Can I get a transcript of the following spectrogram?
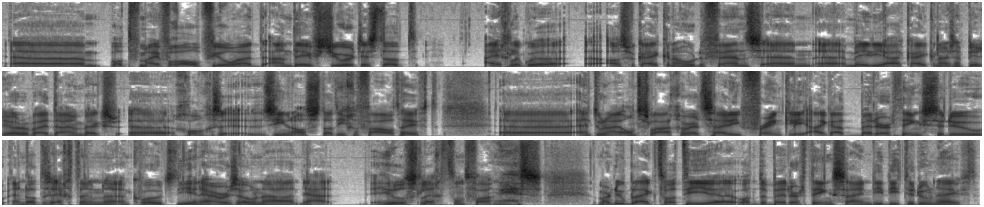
Ehm, wat voor mij vooral opviel aan Dave Stewart is dat eigenlijk als we kijken naar hoe de fans en media kijken naar zijn periode bij Diamondbacks, gewoon zien als dat hij gefaald heeft. En toen hij ontslagen werd, zei hij: Frankly, I got better things to do. En dat is echt een, een quote die in Arizona ja, heel slecht ontvangen is. Maar nu blijkt wat, die, uh, wat de better things zijn die hij te doen heeft.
